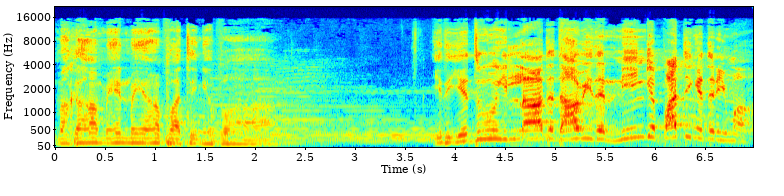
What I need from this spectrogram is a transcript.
மகா மேன்மையா பார்த்தீங்கப்பா. இது எதுவும் இல்லாத தாவித நீங்க பாத்தீங்க தெரியுமா?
